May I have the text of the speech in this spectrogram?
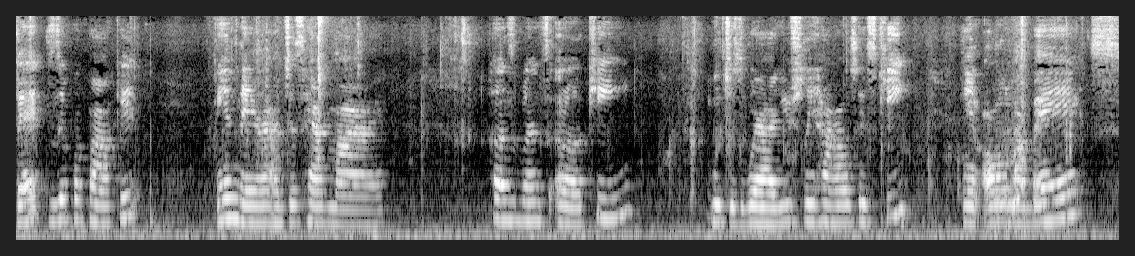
back zipper pocket. In there, I just have my husband's uh, key, which is where I usually house his key in all of my bags.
